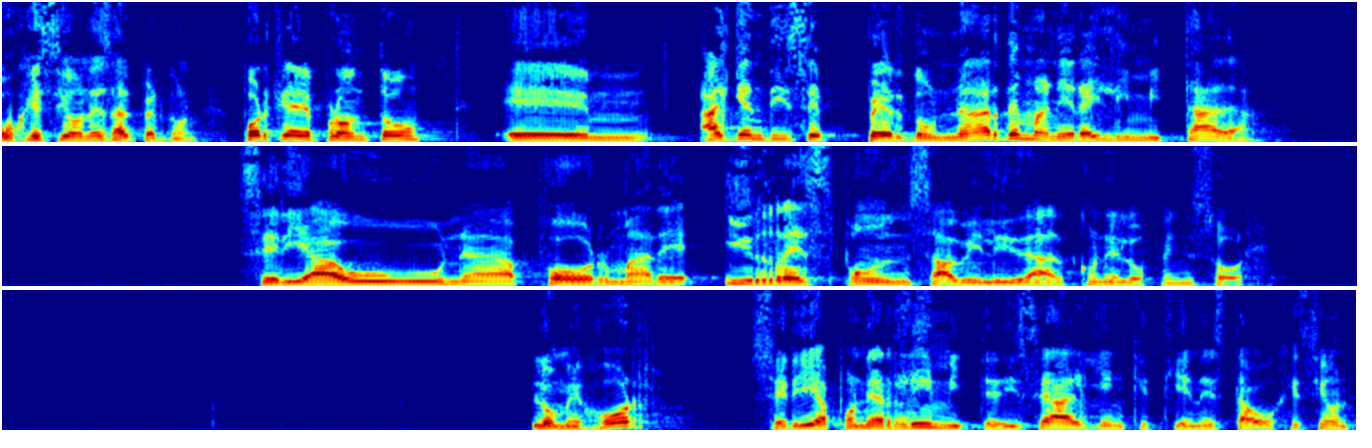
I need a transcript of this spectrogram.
Objeciones al perdón, porque de pronto em, alguien dice perdonar de manera ilimitada sería una forma de irresponsabilidad con el ofensor. Lo mejor sería poner límite, dice alguien que tiene esta objeción.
